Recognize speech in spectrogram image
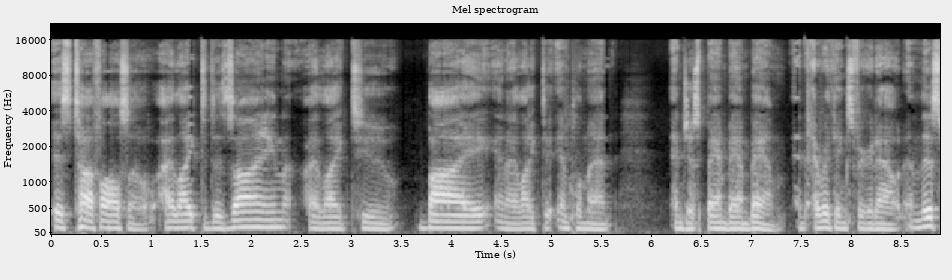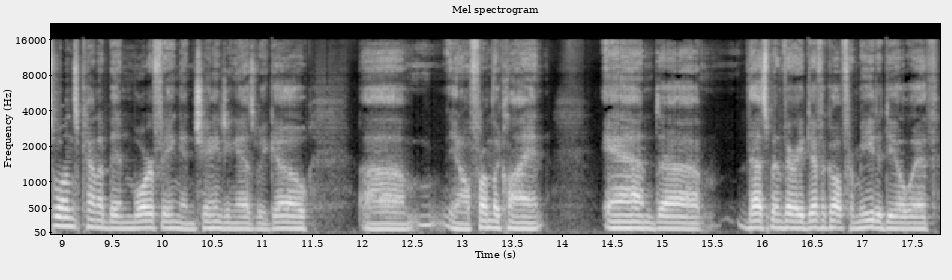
is tough also. I like to design, I like to buy, and I like to implement and just bam, bam, bam, and everything's figured out. And this one's kind of been morphing and changing as we go, um, you know, from the client. And uh, that's been very difficult for me to deal with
